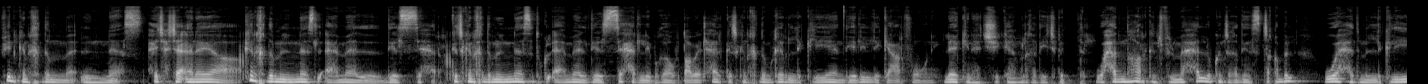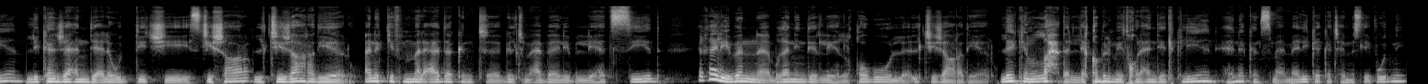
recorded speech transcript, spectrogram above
فين كنخدم للناس. حيت حتى أنايا كنخدم للناس الأعمال ديال السحر. كنت كنخدم للناس هذوك الأعمال ديال السحر اللي بغاو. بطبيعة الحال كنت كنخدم غير ال clients ديالي اللي كيعرفوني. لكن هادشي كامل غادي يتبدل. واحد النهار كنت في المحل وكنت غادي نستقبل واحد من ال clients اللي كان جا عندي على ود شي استشارة للتجارة ديالو. أنا كيف ما العادة كنت قلت مع بالي باللي هاد السيد غالبا بغاني ندير ليه القبول للتجارة ديالو. لكن اللحظة اللي قبل ما يدخل عندي هاد ال client هنا كنسمع مليكة كتهمس لي في ودني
